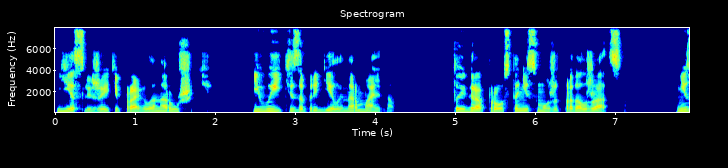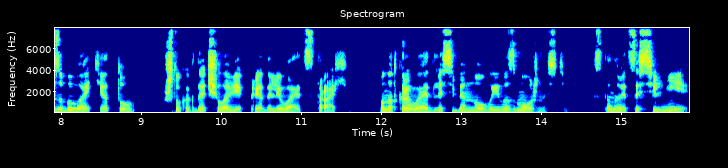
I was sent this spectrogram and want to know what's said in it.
Если же эти правила нарушить и выйти за пределы нормального, то игра просто не сможет продолжаться. Не забывайте о том, что когда человек преодолевает страхи, он открывает для себя новые возможности, становится сильнее,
